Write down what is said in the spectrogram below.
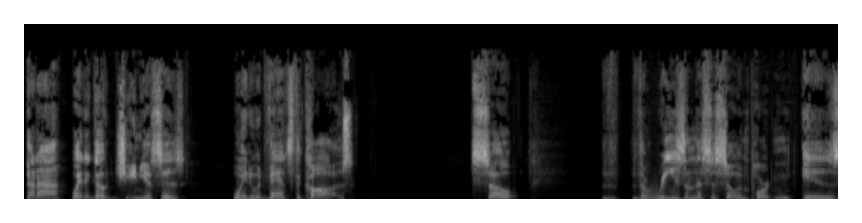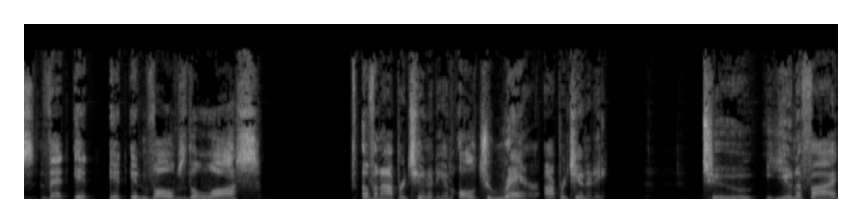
Ta da! Way to go, geniuses. Way to advance the cause. So, th- the reason this is so important is that it, it involves the loss of an opportunity, an all too rare opportunity to unify,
